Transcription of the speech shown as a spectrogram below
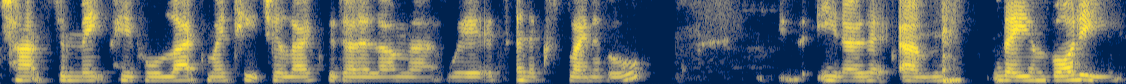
chance to meet people like my teacher, like the Dalai Lama, where it's inexplainable. You know that um, they embody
